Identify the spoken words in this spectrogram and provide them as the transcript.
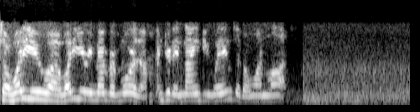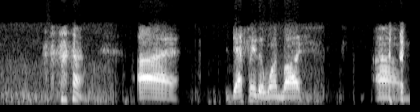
So, what do you uh, what do you remember more, the 190 wins or the one loss? uh, definitely the one loss. Um,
